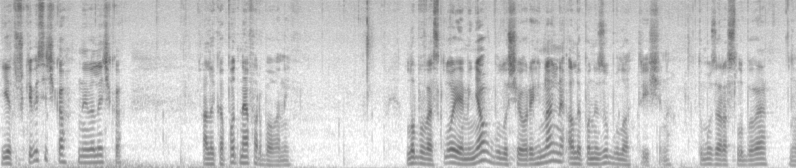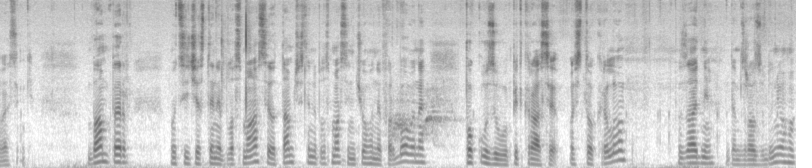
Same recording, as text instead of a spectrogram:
є трошки висічка невеличка, але капот не фарбований. Лобове скло я міняв, було ще оригінальне, але понизу була тріщина. Тому зараз лобове новесеньке. Бампер, оці частини пластмаси, от там частини пластмаси, нічого не фарбоване. По кузову підкраси ось то крило заднє, йдемо зразу до нього.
